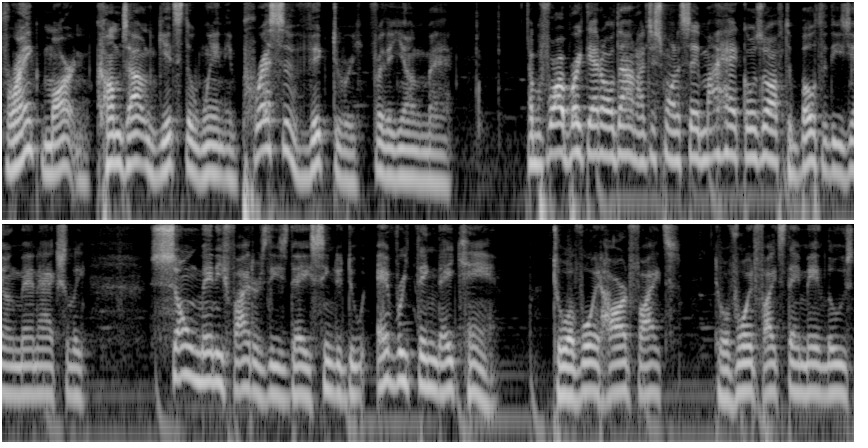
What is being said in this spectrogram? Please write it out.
Frank Martin comes out and gets the win. Impressive victory for the young man. Now, before I break that all down, I just want to say my hat goes off to both of these young men, actually. So many fighters these days seem to do everything they can to avoid hard fights, to avoid fights they may lose,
